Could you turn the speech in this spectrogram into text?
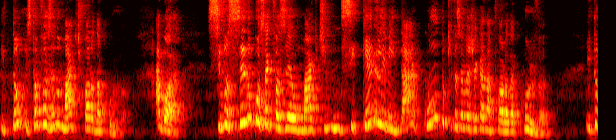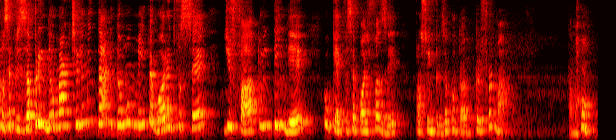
estão, estão fazendo marketing fora da curva. Agora, se você não consegue fazer o marketing sequer elementar, quando que você vai chegar na fora da curva? Então você precisa aprender o marketing elementar. Então o momento agora é de você, de fato, entender o que é que você pode fazer para sua empresa contábil performar. Tá bom?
